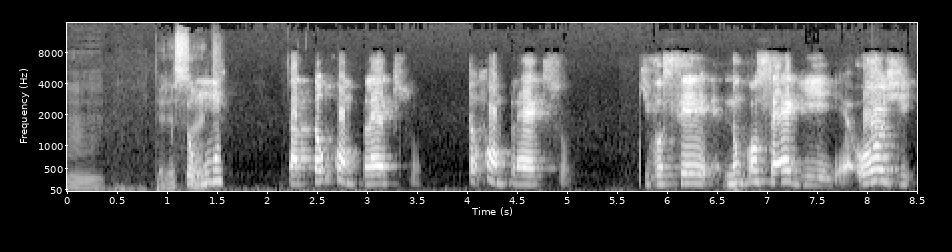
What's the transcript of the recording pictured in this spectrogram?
Hum, interessante. o mundo está tão complexo, tão complexo, que você não consegue. Hoje,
